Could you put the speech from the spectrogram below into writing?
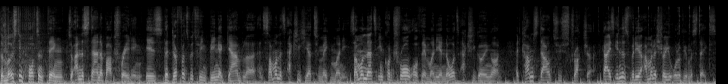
The most important thing to understand about trading is the difference between being a gambler and someone that's actually here to make money. Someone that's in control of their money and know what's actually going on. It comes down to structure. Guys, in this video, I'm gonna show you all of your mistakes.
